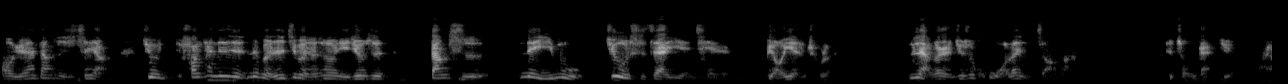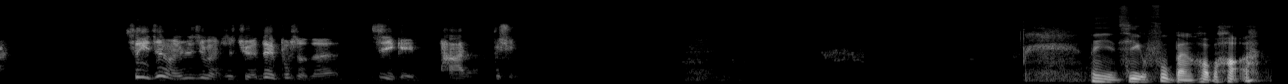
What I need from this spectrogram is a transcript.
哦，原来当时是这样，就翻开那那本日记本的时候，你就是当时那一幕就是在眼前表演出来。那两个人就是活了，你知道吗？这种感觉，所以这本日记本是绝对不舍得寄给他的，不行。那你寄个副本好不好？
